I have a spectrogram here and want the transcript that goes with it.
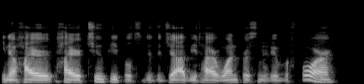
You know, hire hire two people to do the job you'd hire one person to do before,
